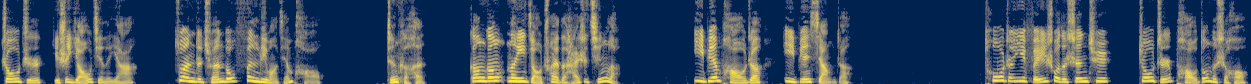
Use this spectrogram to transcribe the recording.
周芷也是咬紧了牙，攥着拳头奋力往前跑。真可恨，刚刚那一脚踹的还是轻了。一边跑着，一边想着，拖着一肥硕的身躯。周芷跑动的时候，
